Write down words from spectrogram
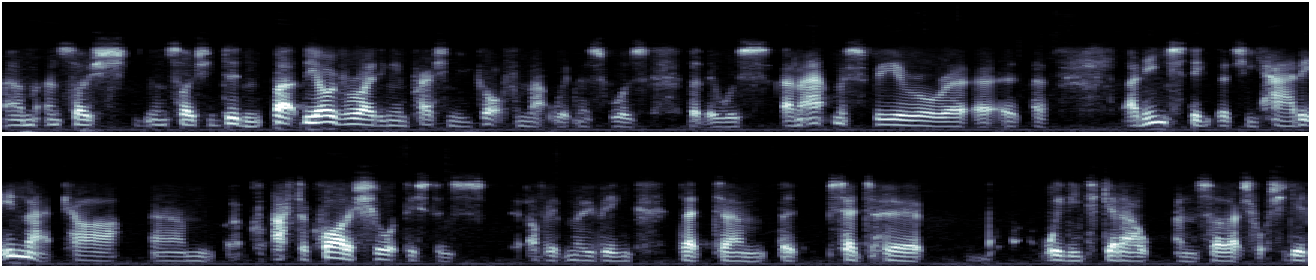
Um, and so she, and so she didn't. But the overriding impression you got from that witness was that there was an atmosphere or a, a, a, an instinct that she had in that car um, after quite a short distance of it moving that um, that said to her, "We need to get out." And so that's what she did.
